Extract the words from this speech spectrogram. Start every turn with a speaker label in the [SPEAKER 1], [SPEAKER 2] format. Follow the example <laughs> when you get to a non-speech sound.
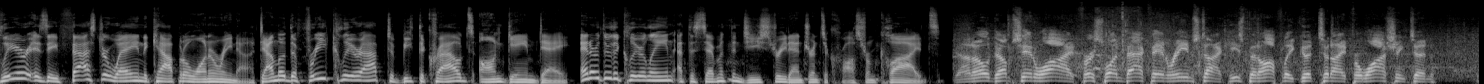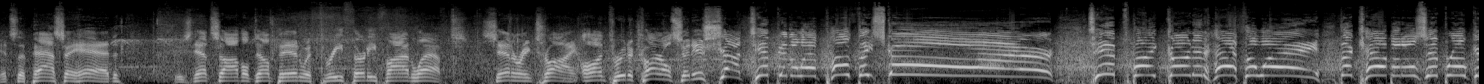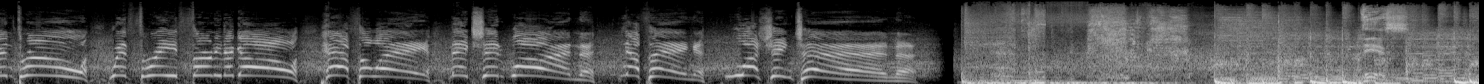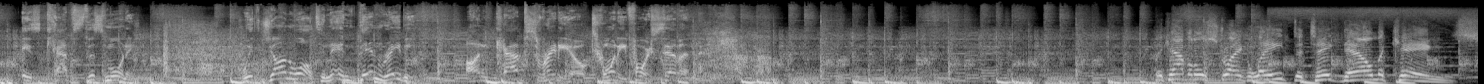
[SPEAKER 1] Clear is a faster way into Capital One Arena. Download the free Clear app to beat the crowds on game day. Enter through the Clear lane at the 7th and G Street entrance across from Clyde's.
[SPEAKER 2] Gano dumps in wide. First one back, Van Riemsdyk. He's been awfully good tonight for Washington. It's the pass ahead. Kuznetsov will dump in with 3.35 left. Centering try. On through to Carlson. His shot tipped to the left post. They score! Tipped by Garnet Hathaway. The Capitals have broken through with 3.30 to go. Hathaway makes it one nothing. Washington.
[SPEAKER 3] This is Caps This Morning with John Walton and Ben Raby on Caps Radio 24 7.
[SPEAKER 2] The Capitals strike late to take down the Kings.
